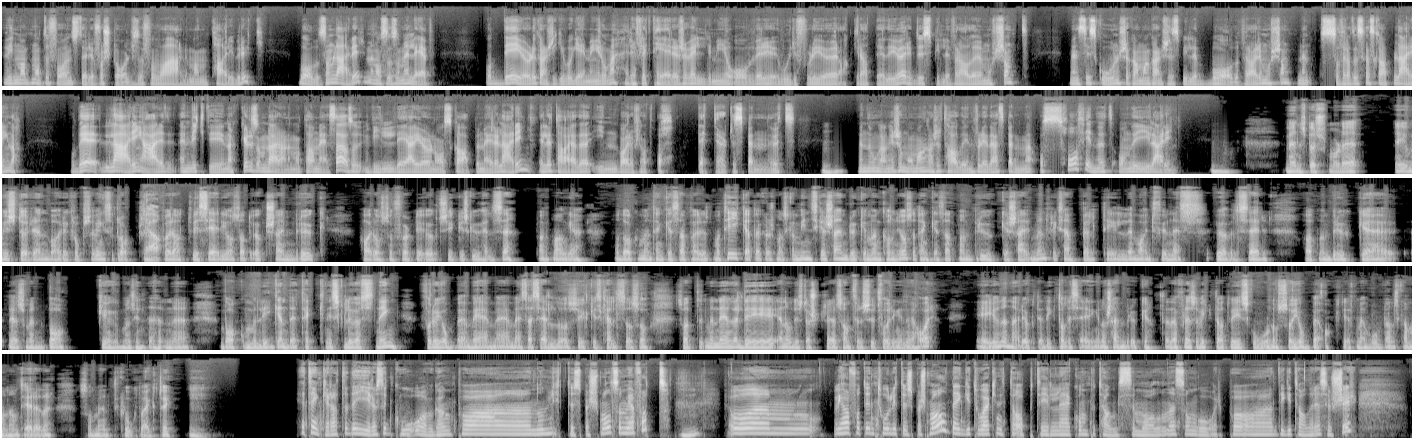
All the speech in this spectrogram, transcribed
vil man på en måte få en større forståelse for hva er det man tar i bruk. Både som lærer, men også som elev. Og det gjør du kanskje ikke på gamingrommet. Reflekterer så veldig mye over hvorfor du gjør akkurat det du gjør. Du spiller for å ha det morsomt. Mens i skolen så kan man kanskje spille både for å ha det morsomt, men også for at det skal skape læring. da. Og det, Læring er en viktig nøkkel som lærerne må ta med seg. altså Vil det jeg gjør nå, skape mer læring, eller tar jeg det inn bare for at åh, dette hørtes spennende ut? Mm. Men noen ganger så må man kanskje ta det inn fordi det er spennende, og så finne ut om det gir læring. Mm. Men spørsmålet er jo mye større enn bare kroppsøving, så klart. Ja. For at vi ser jo også at økt skjermbruk har også ført til økt psykisk uhelse blant mange. Og da kan man tenke seg per automatikk at kanskje man skal minske skjermbruket. men Man kan jo også tenke seg at man bruker skjermen f.eks. til mindfulness-øvelser. At man bruker det som en, bak, en bakomliggende teknisk løsning for å jobbe med, med, med seg selv og psykisk helse. Så, så at, men det er en, veldig, en av de største samfunnsutfordringene vi har er jo den økte digitaliseringen og skjermbruket. Det er derfor det er så viktig at vi i skolen også jobber aktivt med hvordan skal man håndtere det som et klokt verktøy. Mm. Jeg tenker at det gir oss en god overgang på noen lyttespørsmål som vi har fått. Mm. Og um, vi har fått inn to lytterspørsmål. Begge to er knytta opp til kompetansemålene som går på digitale ressurser.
